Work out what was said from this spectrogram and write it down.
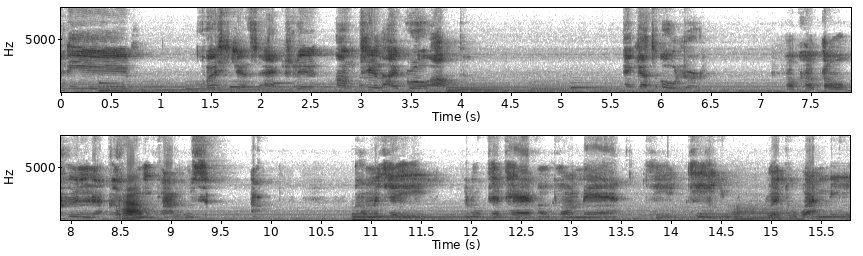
any questions actually until I grow up and got older. พอเขาโตขึ้นน่ะเขา ครั ก็ บ มีความรู้สึกว่า เขาไม่ใช่ลูกแท้ๆของพ่อแม่ที่ที่อยู่ด้วยทุกวันนี้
